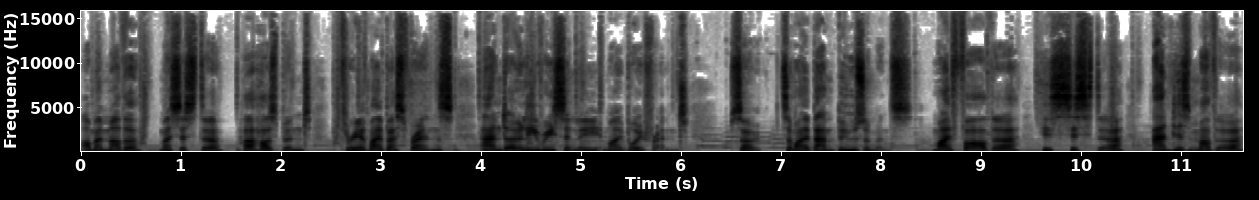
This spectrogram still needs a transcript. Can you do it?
are my mother, my sister, her husband, three of my best friends, and only recently my boyfriend. So, to my bamboozlements, my father, his sister, and his mother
